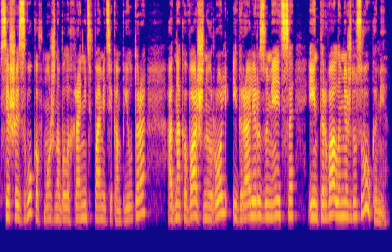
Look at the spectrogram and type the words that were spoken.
Все шесть звуков можно было хранить в памяти компьютера, однако важную роль играли, разумеется, и интервалы между звуками.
